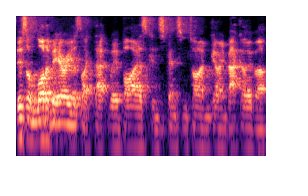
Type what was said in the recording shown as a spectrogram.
there's a lot of areas like that where buyers can spend some time going back over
